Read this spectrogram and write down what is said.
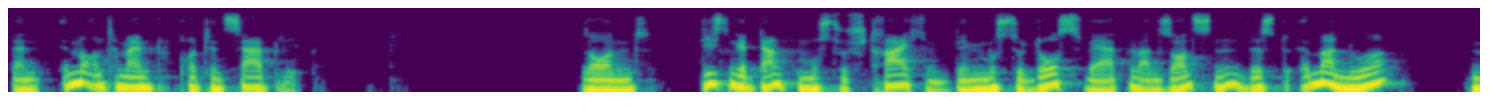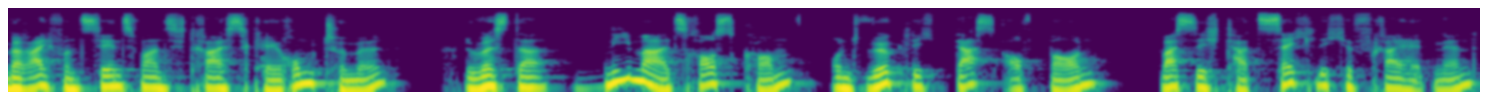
dann immer unter meinem Potenzial blieb. So, und diesen Gedanken musst du streichen, den musst du loswerden, weil ansonsten wirst du immer nur im Bereich von 10, 20, 30k rumtümmeln. Du wirst da niemals rauskommen und wirklich das aufbauen, was sich tatsächliche Freiheit nennt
